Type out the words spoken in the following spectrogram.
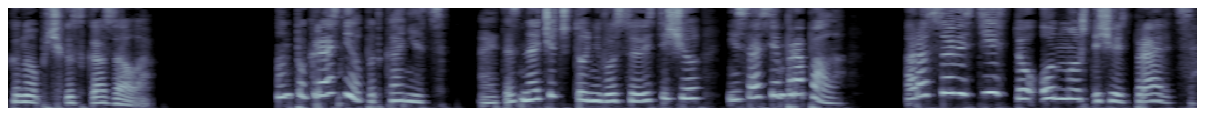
Кнопочка сказала. «Он покраснел под конец, а это значит, что у него совесть еще не совсем пропала. А раз совесть есть, то он может еще исправиться».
